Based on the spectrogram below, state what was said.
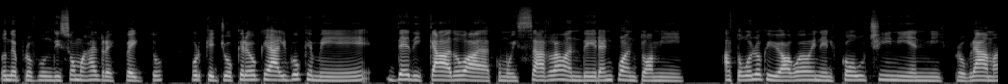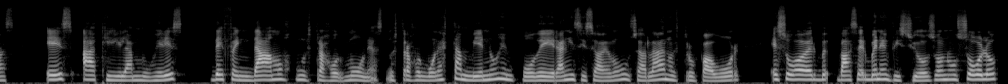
donde profundizo más al respecto, porque yo creo que algo que me he dedicado a como izar la bandera en cuanto a mi, a todo lo que yo hago en el coaching y en mis programas, es a que las mujeres defendamos nuestras hormonas. Nuestras hormonas también nos empoderan y si sabemos usarlas a nuestro favor, eso va a, va a ser beneficioso no solo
